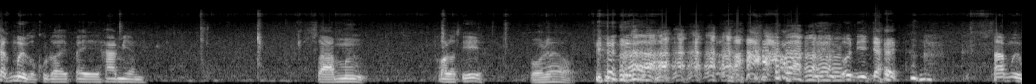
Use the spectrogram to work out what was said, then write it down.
จักมือกับคุณดอยไปหาเมียน สามมือพอละตีพอแล้ว โอ้ดีใจสามมือ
